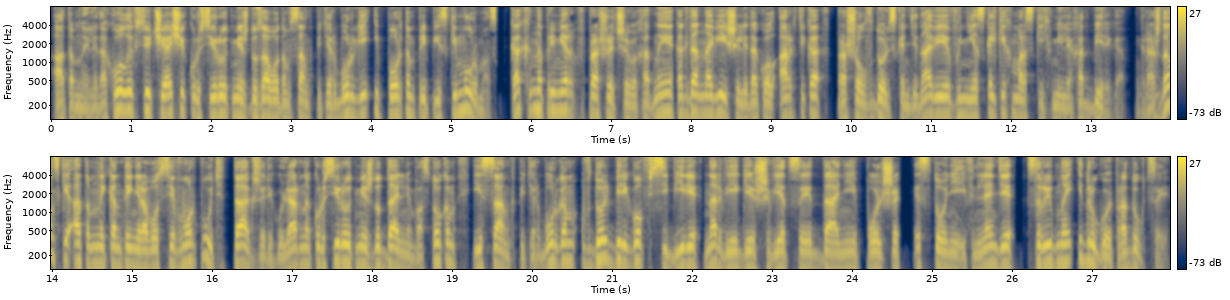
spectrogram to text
Атомные ледоколы все чаще курсируют между заводом в Санкт-Петербурге и портом приписки Мурманск, как, например, в прошедшие выходные, когда новейший ледокол «Арктика» прошел вдоль Скандинавии в нескольких морских милях от берега. Гражданский атомный контейнеровоз «Севморпуть» также регулярно курсирует между Дальним Востоком и Санкт-Петербургом вдоль берегов в Сибири, Норвегии, Швеции, Дании, Польши, Эстонии и Финляндии с рыбной и другой продукцией.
